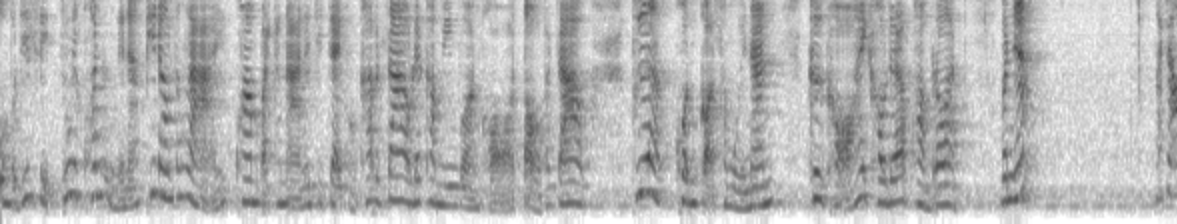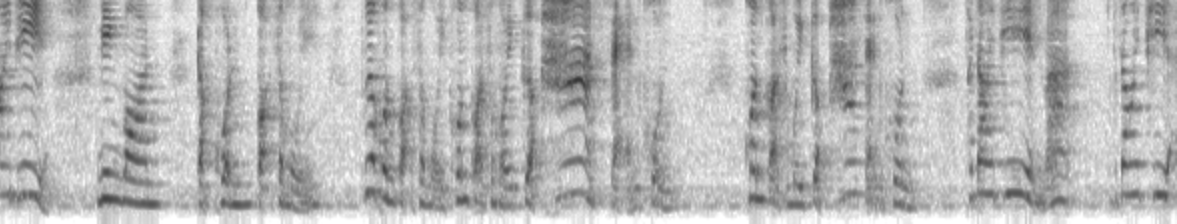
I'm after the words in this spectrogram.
มบทที่สิบตั้งแต่ข้อหนึ่งเลยนะพี่น้องทั้งหลายความปรารถนาในจิตใจของข้าพเจ้า และคำวิงวอนขอต่อพระเจ้า เพื่อคนเกาะสมุยนั้น คือขอให้เขาได้รับความรอด วันนี้พระเจ้าให้พี่ วิงวอนกับคนเกาะสมุย เพื่อคนเกาะสมุย คนเกาะสมุยเกือบห้าแสนคน คนเกาะสมุยเกือบห้าแสนคน พระเจ้าให้พี่เห็นว่า พระเจ้าให้พี่อ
